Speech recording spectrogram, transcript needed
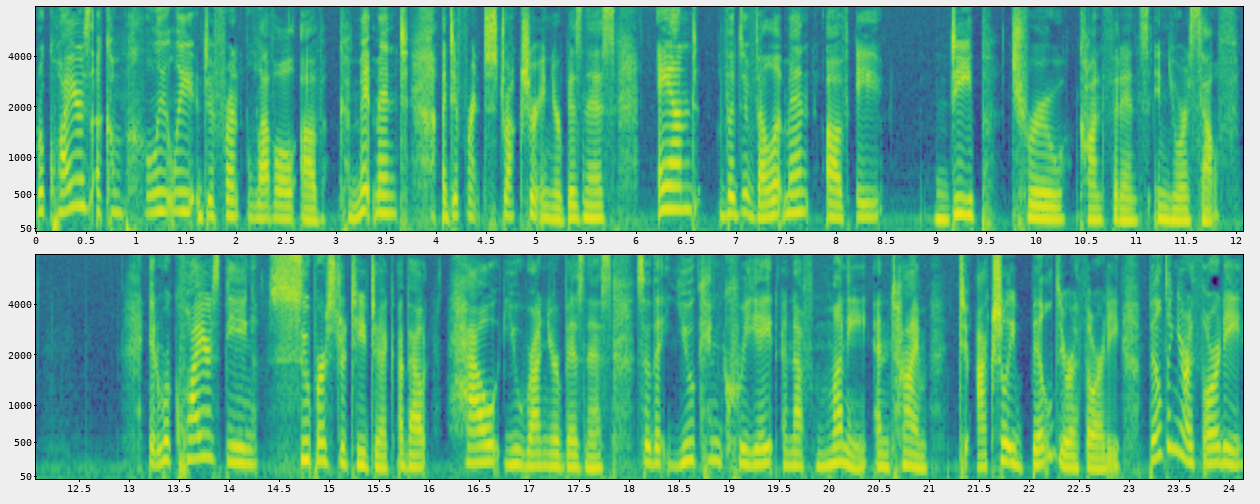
requires a completely different level of commitment, a different structure in your business, and the development of a deep, true confidence in yourself. It requires being super strategic about how you run your business so that you can create enough money and time to actually build your authority. Building your authority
